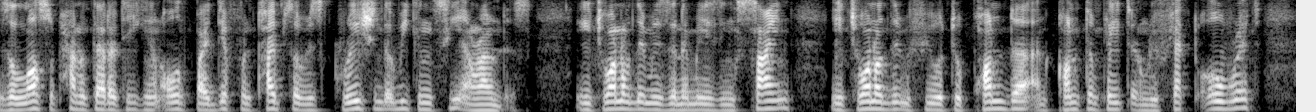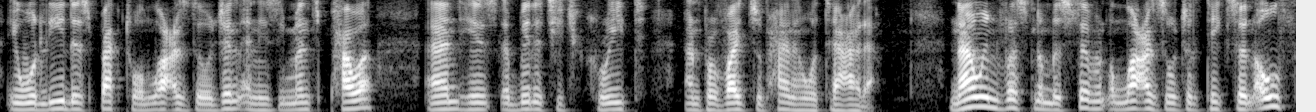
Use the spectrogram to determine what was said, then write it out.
is Allah subhanahu wa ta'ala taking an oath by different types of His creation that we can see around us. Each one of them is an amazing sign. Each one of them, if you were to ponder and contemplate and reflect over it, it would lead us back to Allah Azza wa Jal and His immense power and His ability to create and provide subhanahu wa ta'ala. Now in verse number 7, Allah Azza wa takes an oath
